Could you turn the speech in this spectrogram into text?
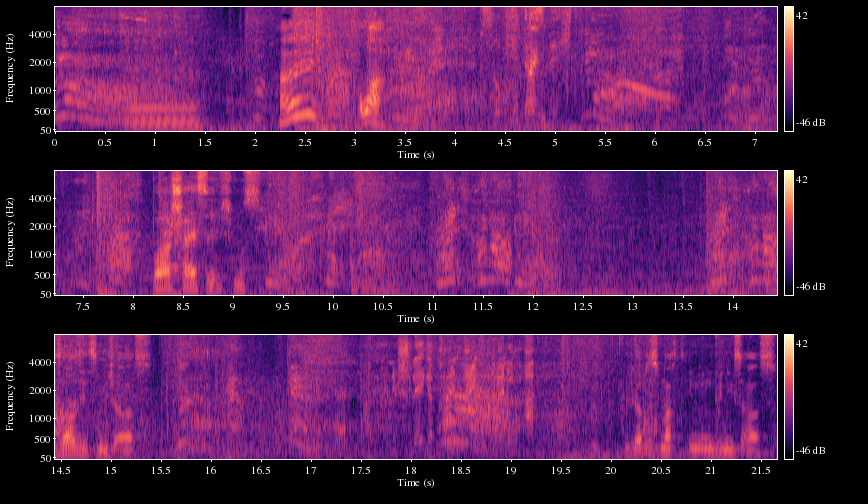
Äh, hi. Aua. So geht das nicht. Boah, scheiße. Ich muss... So sieht's nämlich aus. Ich glaube, das macht ihm irgendwie nichts aus.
